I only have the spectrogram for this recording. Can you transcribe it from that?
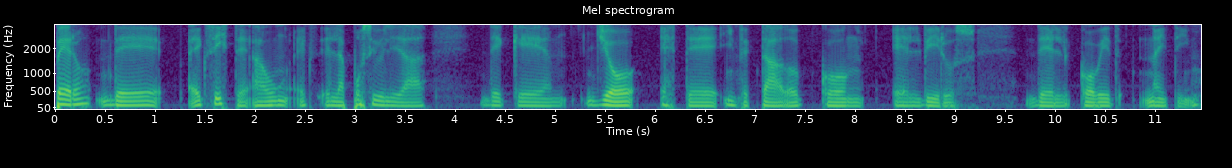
pero de, existe aún la posibilidad de que yo esté infectado con el virus del COVID-19.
